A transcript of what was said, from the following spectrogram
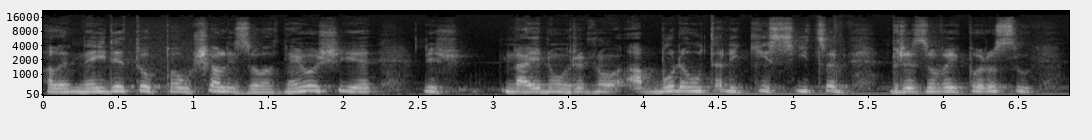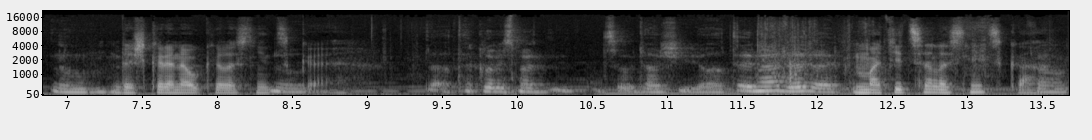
ale nejde to paušalizovat. Nejhorší je, když najednou řeknou, a budou tady tisíce březových porostů. No, Veškeré nauky lesnické. No, a takhle bychom, co další dělat, to je nádhera. Matice lesnická. No.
